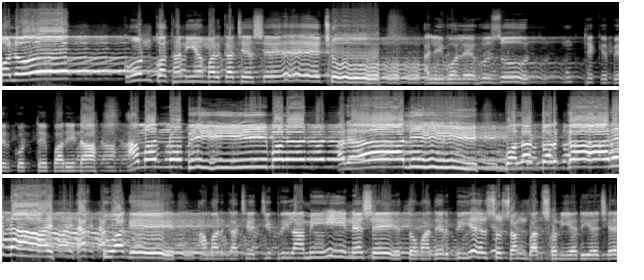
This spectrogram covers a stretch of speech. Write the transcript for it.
বলো, কোন কথা নিয়ে আমার কাছে এসেছ? আলী বলে, হুজুর, মুখ থেকে বের করতে পারি না। আমার নবী বলেন, আরে আলী, বলার দরকার নাই। একটু আগে আমার কাছে জিব্রিল আমিন এসে তোমাদের বিয়ের সুসংবাদ শুনিয়ে দিয়েছে।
